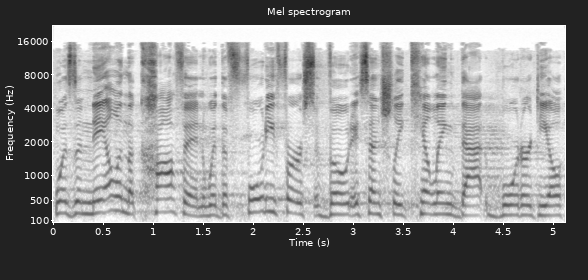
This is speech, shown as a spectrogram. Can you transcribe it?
was the nail in the coffin with the 41st vote, essentially killing that border deal.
